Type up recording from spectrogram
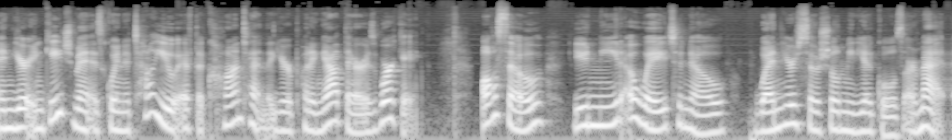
and your engagement is going to tell you if the content that you're putting out there is working. Also, you need a way to know when your social media goals are met.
